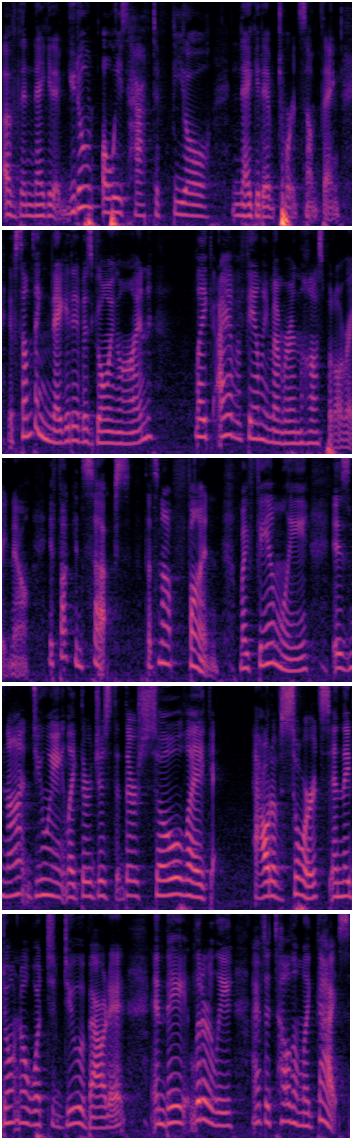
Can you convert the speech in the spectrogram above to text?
of the negative. You don't always have to feel negative towards something. If something negative is going on, like I have a family member in the hospital right now, it fucking sucks. That's not fun. My family is not doing like they're just they're so like out of sorts and they don't know what to do about it and they literally I have to tell them like guys,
